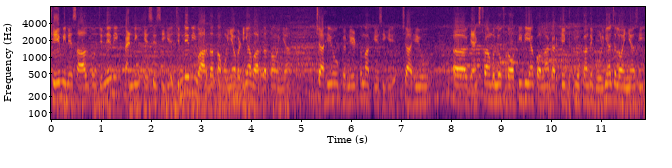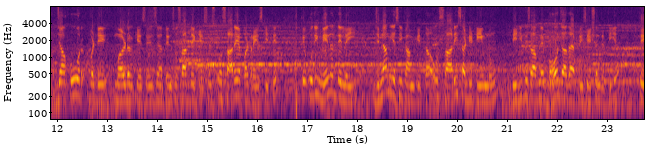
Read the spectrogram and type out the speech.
6 ਮਹੀਨੇ ਸਾਲ ਤੋਂ ਜਿੰਨੇ ਵੀ ਪੈਂਡਿੰਗ ਕੇਸਿਸ ਸੀਗੇ ਜਿੰਨੇ ਵੀ ਵਾਰਦਾਤਾਂ ਹੋਈਆਂ ਵੱਡੀਆਂ ਵਾਰਦਾਤਾਂ ਹੋਈਆਂ ਚਾਹੇ ਉਹ ਗ੍ਰਨੇਡ ਧਮਾਕੇ ਸੀਗੇ ਚਾਹੇ ਉਹ ਗੈਂਗਸਟਰਾਂ ਵੱਲੋਂ ਫਰੌਤੀ ਦੀਆਂ ਕਾਲਾਂ ਕਰਕੇ ਲੋਕਾਂ ਤੇ ਗੋਲੀਆਂ ਚਲਾਈਆਂ ਸੀ ਜਾਂ ਹੋਰ ਵੱਡੇ ਮਰਡਰ ਕੇਸਿਸ ਜਾਂ 307 ਦੇ ਕੇਸਿਸ, ਉਹ ਸਾਰੇ ਆਪਾਂ ਟਰੇਸ ਕੀਤੇ ਤੇ ਉਹਦੀ ਮਿਹਨਤ ਦੇ ਲਈ ਜਿੰਨਾ ਵੀ ਅਸੀਂ ਕੰਮ ਕੀਤਾ, ਉਹ ਸਾਰੀ ਸਾਡੀ ਟੀਮ ਨੂੰ ਡੀਜੀਪੀ ਸਾਹਿਬ ਨੇ ਬਹੁਤ ਜ਼ਿਆਦਾ ਐਪਰੀਸੀਏਸ਼ਨ ਦਿੱਤੀ ਆ ਤੇ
